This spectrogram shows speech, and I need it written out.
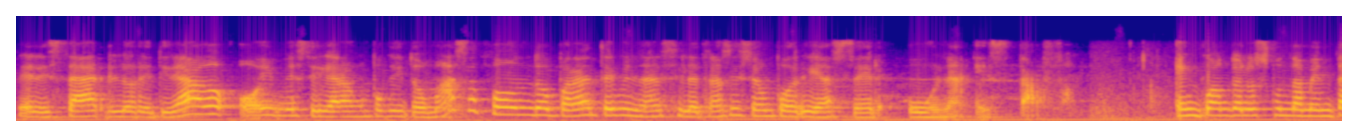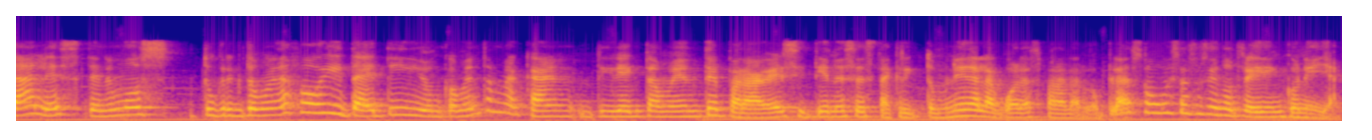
realizar lo retirado o investigaron un poquito más a fondo para determinar si la transición podría ser una estafa. En cuanto a los fundamentales, tenemos tu criptomoneda favorita, Ethereum, coméntame acá directamente para ver si tienes esta criptomoneda, la guardas para largo plazo o estás haciendo trading con ella.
